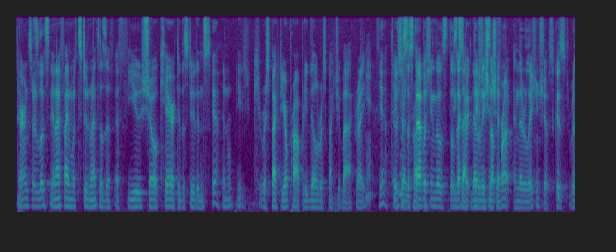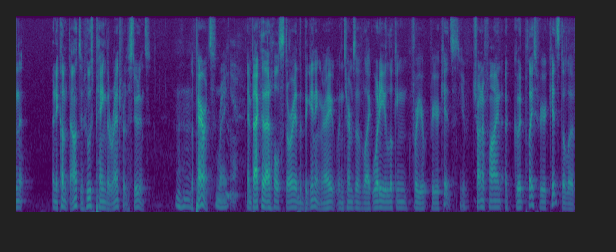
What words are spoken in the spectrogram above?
Parents are looking. And I find with student rentals, if, if you show care to the students Yeah. and respect your property, they'll respect you back, right? Yeah. Yeah, Take it just of the property. establishing those those Exactly, expectations up front and the relationships. Because when it, when it comes down to who's paying the rent for the students, Mm-hmm. the parents. Right. Yeah. And back to that whole story at the beginning, right? In terms of like, what are you looking for your for your kids? You're trying to find a good place for your kids to live.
